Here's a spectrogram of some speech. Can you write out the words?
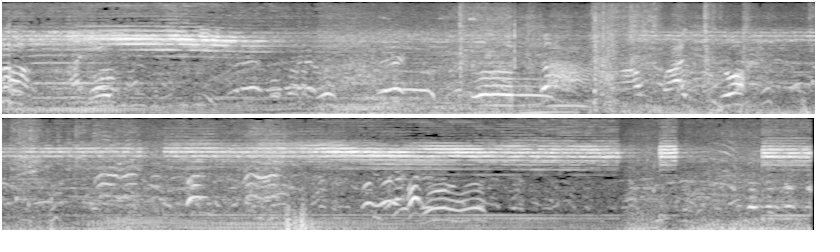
Hãy subscribe cho không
